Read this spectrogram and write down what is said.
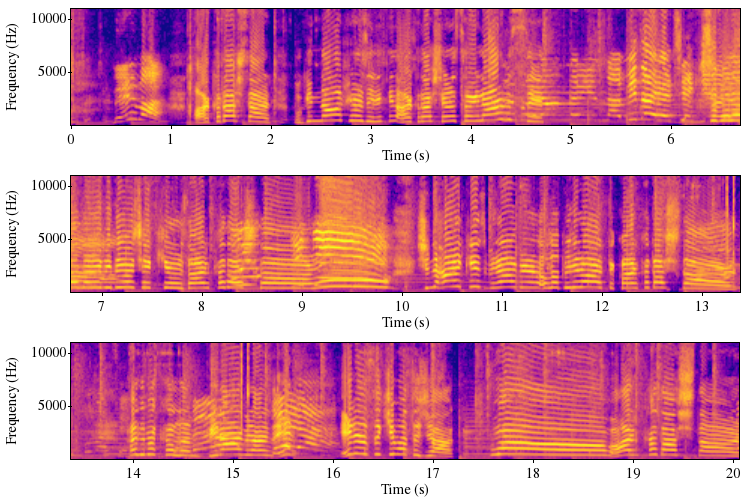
Merhaba. Merhaba. Arkadaşlar bugün ne yapıyoruz Elif'in? Arkadaşlarına söyler misin? Balonlarınla videoya çekiyorum. Şu balonlara video çekiyoruz arkadaşlar. Oo! Şimdi herkes birer birer alabilir artık arkadaşlar. Hadi bakalım birer birer. En, en hızlı kim atacak? Wow arkadaşlar.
